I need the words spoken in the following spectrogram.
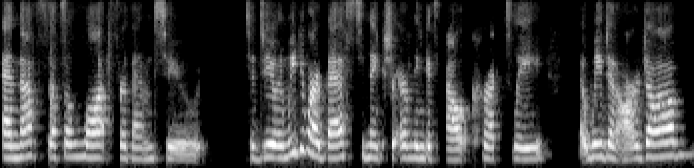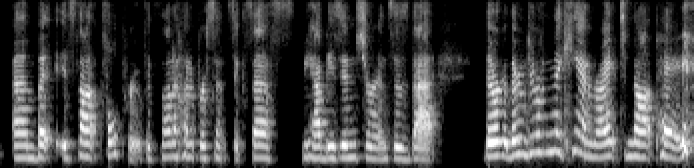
And that's that's a lot for them to to do. And we do our best to make sure everything gets out correctly, that we've done our job. Um, but it's not foolproof. It's not 100% success. We have these insurances that they're they're doing everything they can, right, to not pay.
